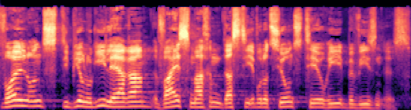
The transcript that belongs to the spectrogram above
wollen uns die Biologielehrer weismachen, dass die Evolutionstheorie bewiesen ist.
